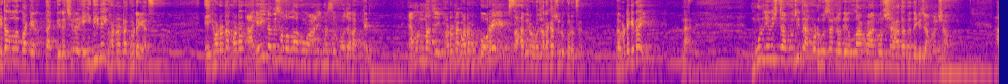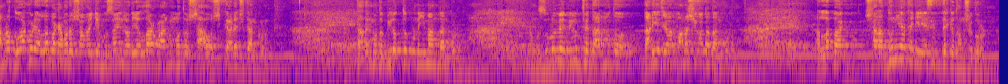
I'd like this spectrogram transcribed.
এটা আল্লাহ পাকের তাকদিরে ছিল। এই দিনেই ঘটনাটা ঘটে গেছে। এই ঘটনা ঘটার আগেই নবী সাল্লাহ আলী হাসান রোজা রাখতেন। এমন না যে ঘটনা ঘটার পরে সাহাবির রোজা রাখা শুরু করেছেন। ব্যাপারটা কি তাই? না। মূল জিনিসটা বুঝি, তারপর হুসেন রদি আল্লাহ আনহুর শাহাদাতের দিকে যাবেন সব আমরা দোয়া করি আল্লাহ আমাদের সবাইকে হুসাইন রদি আল্লাহ আনহুর মতো সাহস কারেজ দান করুন। তাদের মতো বীরত্বপূর্ণ ইমান দান করুন। এবং জুলুমের বিরুদ্ধে তার মতো দাঁড়িয়ে যাওয়ার মানসিকতা দান করুন। আল্লাহ পাক সারা দুনিয়া থেকে এজিদদেরকে ধ্বংস করুন।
